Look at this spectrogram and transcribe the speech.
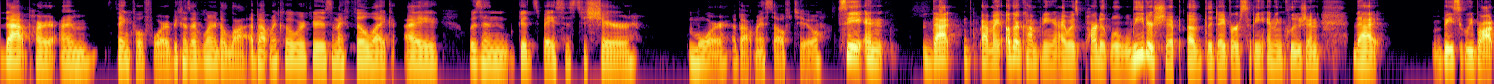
that part I'm thankful for because I've learned a lot about my coworkers and I feel like I was in good spaces to share more about myself too. See, and that at my other company, I was part of the leadership of the diversity and inclusion that basically brought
